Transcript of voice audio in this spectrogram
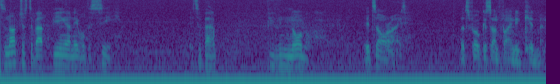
It's not just about being unable to see. It's about feeling normal. It's all right. Let's focus on finding Kidman.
